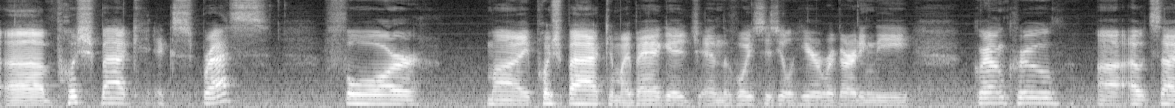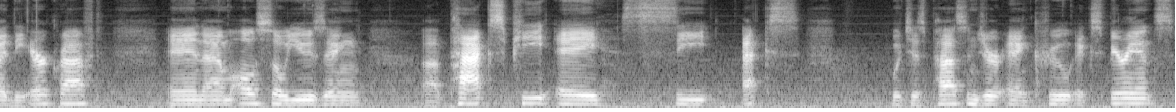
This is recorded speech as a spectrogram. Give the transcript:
uh, Pushback Express for my pushback and my baggage and the voices you'll hear regarding the ground crew uh, outside the aircraft. And I'm also using uh, PACX, P-A-C X, which is passenger and crew experience,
